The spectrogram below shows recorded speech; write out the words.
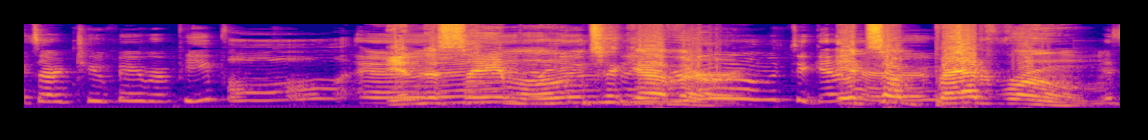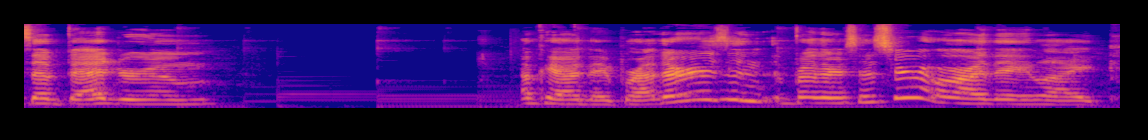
it's our two favorite people In the same room the same together. room together. It's a bedroom. It's a bedroom. Okay, are they brothers and brother and sister, or are they like?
